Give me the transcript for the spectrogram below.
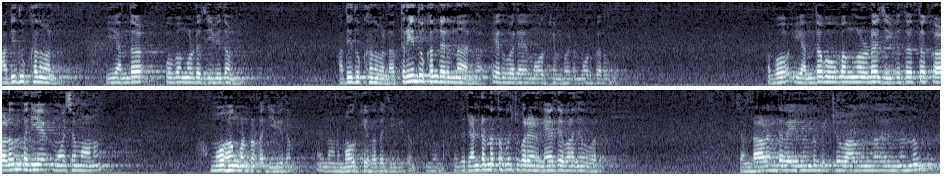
അതിദുഃഖതമല്ല ഈ അന്ധകൂപങ്ങളുടെ ജീവിതം അതിദുഃഖമല്ല അത്രയും ദുഃഖം തരുന്നതല്ല ഏതുപോലെ മൂർഖ്യം പോലെ മൂർഖത പോലെ. അപ്പോ ഈ അന്ധകൂപങ്ങളുടെ ജീവിതത്തെക്കാളും വലിയ മോശമാണ് മോഹം കൊണ്ടുള്ള ജീവിതം എന്നാണ് മൗർഖ്യഹത ജീവിതം എന്നുള്ളത് ഇത് രണ്ടെണ്ണത്തെ കുറിച്ച് പറയണം. നേരത്തെ പറഞ്ഞതുപോലെ. ചണ്ടാളന്റെ കയ്യിൽ നിന്നും ഭിക്ഷ വാങ്ങുന്നതിൽ നിന്നും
